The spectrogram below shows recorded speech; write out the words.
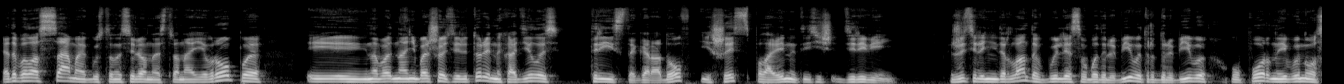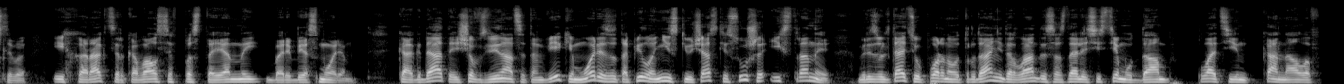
Это была самая густонаселенная страна Европы, и на, небольшой территории находилось 300 городов и 6,5 тысяч деревень. Жители Нидерландов были свободолюбивы, трудолюбивы, упорны и выносливы. Их характер ковался в постоянной борьбе с морем. Когда-то, еще в XII веке, море затопило низкие участки суши их страны. В результате упорного труда Нидерланды создали систему дамб, плотин, каналов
